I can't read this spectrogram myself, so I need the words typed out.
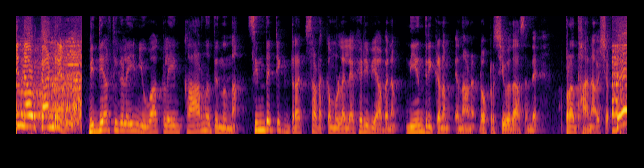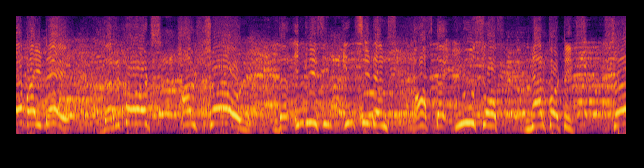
in our country. വിദ്യാർത്ഥികളെയും യുവാക്കളെയും കാർന്നു തിന്നുന്ന സിന്തറ്റിക് ഡ്രഗ്സ് അടക്കമുള്ള ലഹരി വ്യാപനം നിയന്ത്രിക്കണം എന്നാണ് ഡോക്ടർ ശിവദാസന്റെ പ്രധാന ആവശ്യം day by day they have shown the increasing incidence of the use of narcotics. Sir,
